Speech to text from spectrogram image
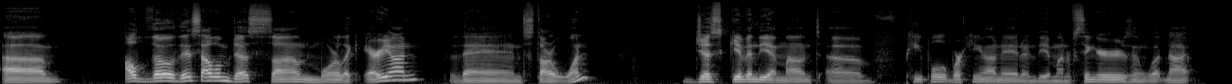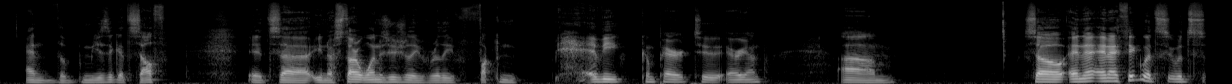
um although this album does sound more like Ayreon than Star One, just given the amount of people working on it and the amount of singers and whatnot, and the music itself. It's uh you know Star One is usually really fucking heavy compared to Ayreon. Um, so and and I think what's what's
